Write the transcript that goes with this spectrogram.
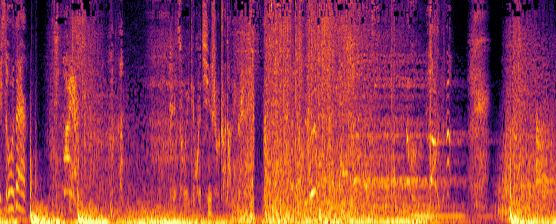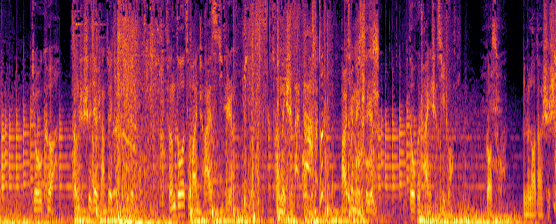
He's over there. Fire! 这次我一定会亲手抓到那个人。周克曾是世界上最顶级的特工，曾多次完成 S 级的任务，从未失败过，而且每次任务都会穿一身西装。告诉我，你们老大是谁？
